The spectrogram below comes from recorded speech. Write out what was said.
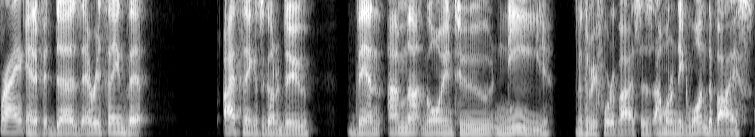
right And if it does everything that I think it's going to do, then I'm not going to need the three, four devices. I'm going to need one device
